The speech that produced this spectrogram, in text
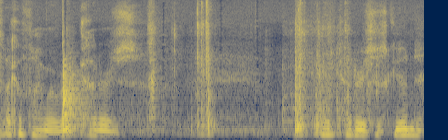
If I can find my red cutters. Red cutters is good.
